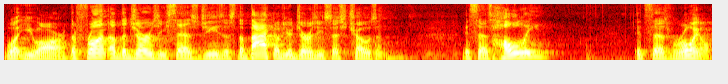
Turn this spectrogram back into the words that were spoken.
what you are. The front of the jersey says Jesus, the back of your jersey says chosen. It says holy, it says royal.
